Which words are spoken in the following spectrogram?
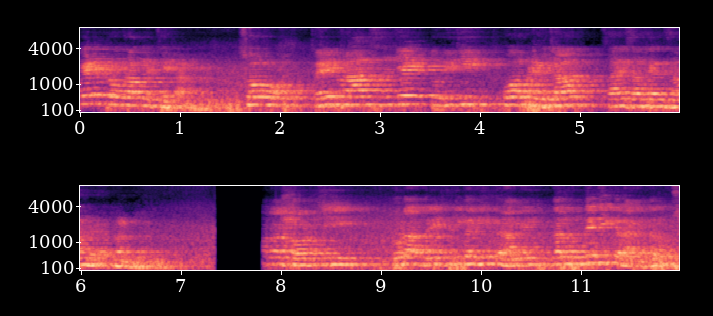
ਕਿਹੜੇ ਪ੍ਰੋਗਰਾਮ ਇੱਥੇ ਕਰਨਗੇ ਸੋ ਮੇਰੇ ਮੁਰਾਦ ਸੰਜੇ ਧੂਰੀ ਜੀ ਉਹ ਆਪਣੇ ਵਿਚਾਰ ਸਾਰੇ ਸਾਥੀਆਂ ਦੇ ਸਾਹਮਣੇ ਰੱਖਣਗੇ ਥੋੜਾ ਸ਼ਾਰਟ ਜੀ ਥੋੜਾ ਬਰੀਫਲੀ ਗੱਲ ਨਹੀਂ ਕਰਾਂਗੇ ਗੱਲ ਮੁੱਦੇ ਦੀ ਕਰਾਂਗੇ ਗੱਲ ਉਸ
